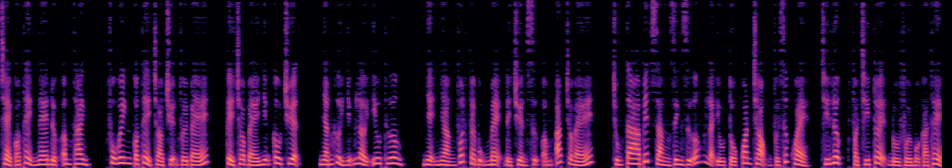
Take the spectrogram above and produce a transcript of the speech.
trẻ có thể nghe được âm thanh, phụ huynh có thể trò chuyện với bé, kể cho bé những câu chuyện, nhắn gửi những lời yêu thương, nhẹ nhàng vớt ve bụng mẹ để truyền sự ấm áp cho bé. Chúng ta biết rằng dinh dưỡng là yếu tố quan trọng với sức khỏe, trí lực và trí tuệ đối với mỗi cá thể.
